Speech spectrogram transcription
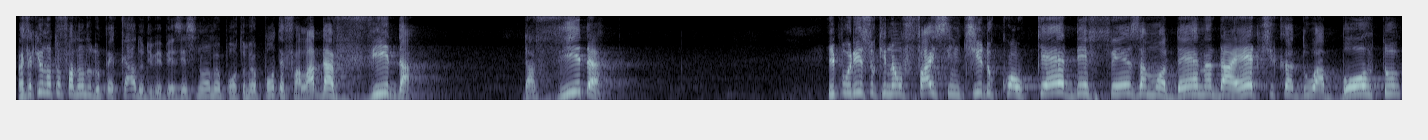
Mas aqui eu não estou falando do pecado de bebês, esse não é o meu ponto. O meu ponto é falar da vida. Da vida. E por isso que não faz sentido qualquer defesa moderna da ética do aborto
